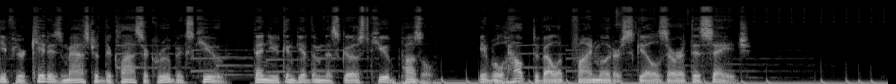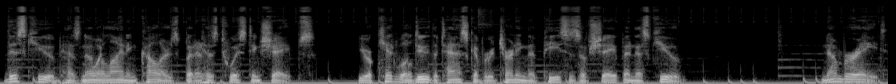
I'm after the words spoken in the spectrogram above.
If your kid has mastered the classic Rubik's Cube, then you can give them this Ghost Cube puzzle. It will help develop fine motor skills or at this age. This cube has no aligning colors but it has twisting shapes. Your kid will do the task of returning the pieces of shape in this cube. Number 8.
